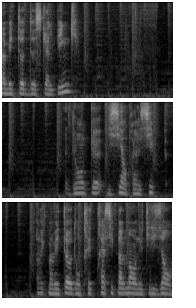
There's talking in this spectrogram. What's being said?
ma méthode de scalping. Donc euh, ici en principe avec ma méthode on traite principalement en utilisant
